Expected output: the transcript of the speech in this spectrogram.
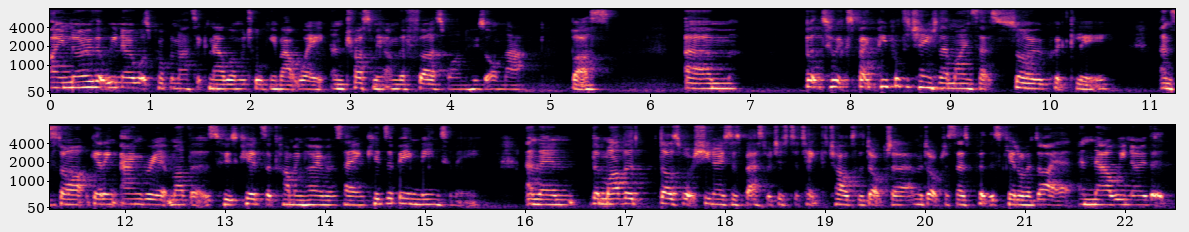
I know that we know what's problematic now when we're talking about weight, and trust me, I'm the first one who's on that bus. Um, but to expect people to change their mindset so quickly and start getting angry at mothers whose kids are coming home and saying, kids are being mean to me. And then the mother does what she knows is best, which is to take the child to the doctor. And the doctor says, put this kid on a diet. And now we know that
